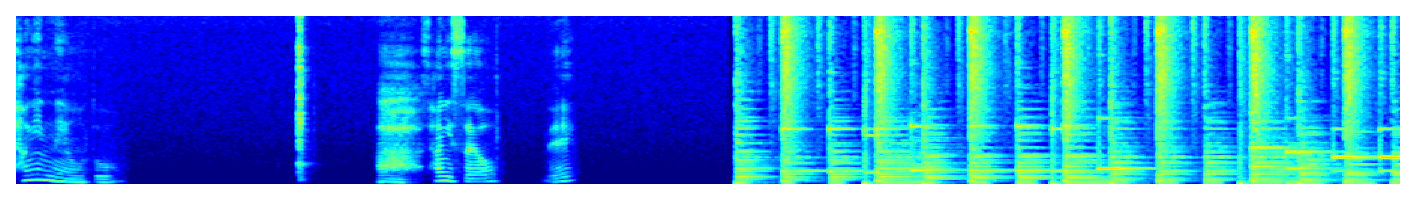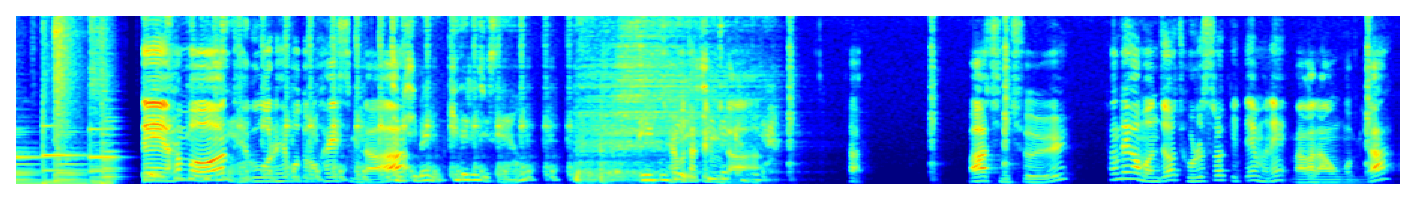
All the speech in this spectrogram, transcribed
상이 있네요, 또. 아, 상이 있어요. 네. 네, 한번 대국어를 해보도록 하겠습니다. 잠시만 기다려 주세요. 대국을 잘 부탁드립니다. 시작합니다. 마 진출. 상대가 먼저 조를 쓸었기 때문에 마가 나온 겁니다.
